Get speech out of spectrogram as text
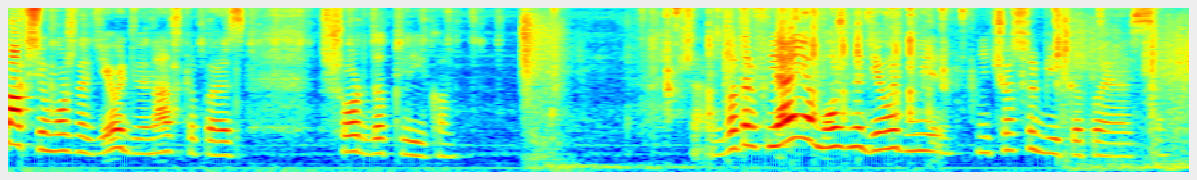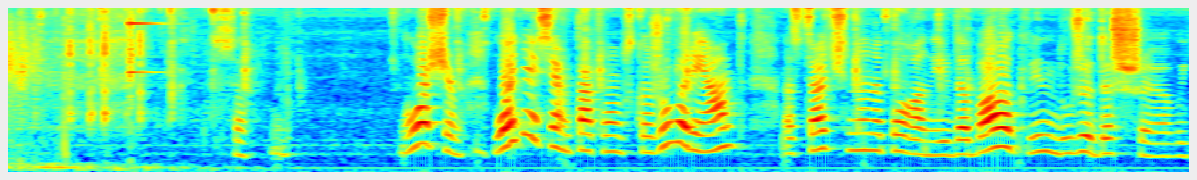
максимум можно делать 12 кпс шордакликом. С баттерфляя можно делать не, ничего собі кпс. В общем, вот я всем так вам скажу, варіант достатньо непоганий. Вдобавок він дуже дешевий.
